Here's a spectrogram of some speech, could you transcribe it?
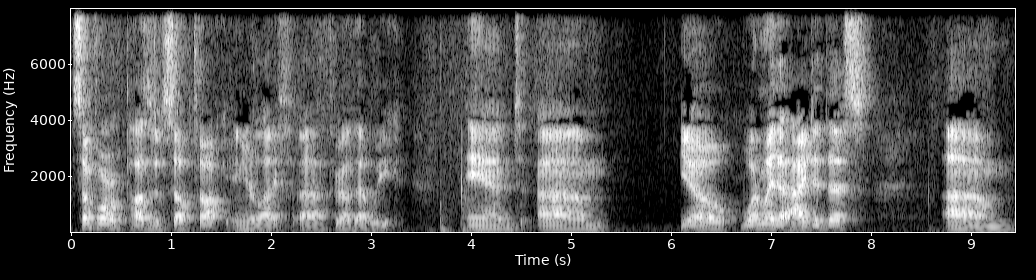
some form of positive self-talk in your life uh, throughout that week. And um, you know, one way that I did this, um,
